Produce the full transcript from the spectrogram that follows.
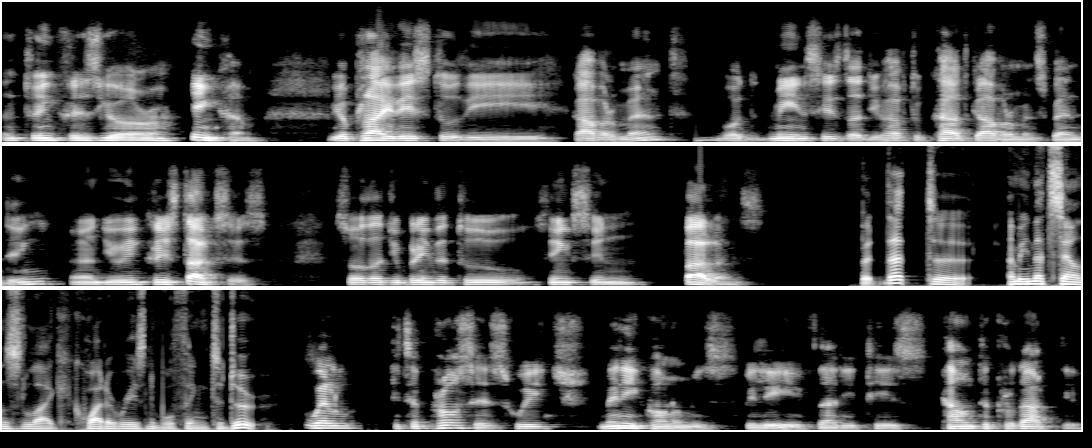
and to increase your income. You apply this to the government. What it means is that you have to cut government spending and you increase taxes so that you bring the two things in balance. But that, uh, I mean, that sounds like quite a reasonable thing to do. Well, it's a process which many economists believe that it is counterproductive.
